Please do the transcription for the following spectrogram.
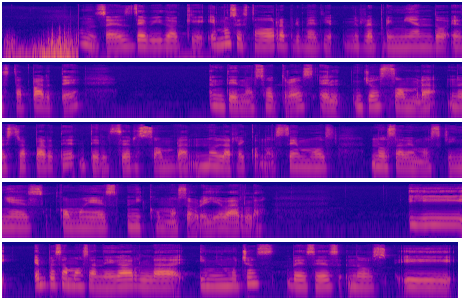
Entonces, debido a que hemos estado reprimiendo esta parte de nosotros, el yo sombra, nuestra parte del ser sombra, no la reconocemos, no sabemos quién es, cómo es, ni cómo sobrellevarla. Y empezamos a negarla y muchas veces nos y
